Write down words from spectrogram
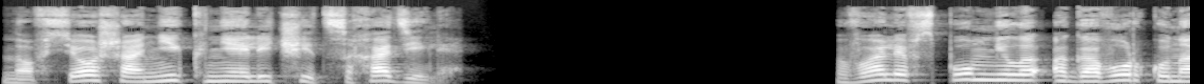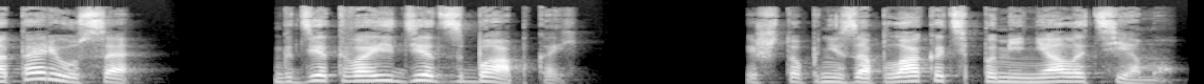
Но все ж они к ней лечиться ходили. Валя вспомнила оговорку нотариуса, где твои дед с бабкой, и, чтоб не заплакать, поменяла тему.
